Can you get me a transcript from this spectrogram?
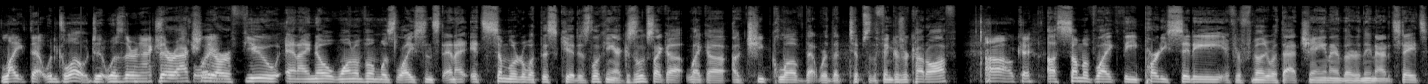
light that would glow. Did, was there an actual? There actually are a few, and I know one of them was licensed, and I, it's similar to what this kid is looking at because it looks like a like a, a cheap glove that where the tips of the fingers are cut off. Oh, okay. Uh, some of like the Party City, if you're familiar with that chain, and they're the United States,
